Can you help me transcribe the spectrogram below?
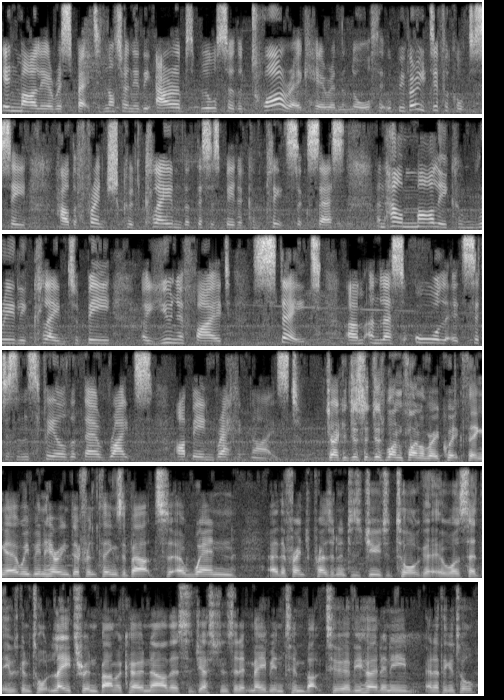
in Mali are respected, not only the Arabs but also the Tuareg here in the north, it would be very difficult to see how the French could claim that this has been a complete success and how Mali can really claim to be a unified state um, unless all its citizens feel that their rights are being recognised. Jacky, just, just one final very quick thing. Uh, we've been hearing different things about uh, when uh, the French president is due to talk. It was said that he was going to talk later in Bamako. Now there's suggestions that it may be in Timbuktu. Have you heard any anything at all?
